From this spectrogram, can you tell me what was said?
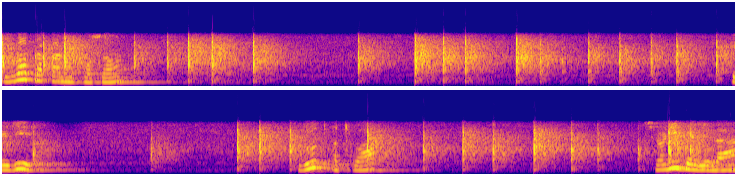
એવા પ્રકારનું પોષણ કે જે અથવા સડી ગયેલા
